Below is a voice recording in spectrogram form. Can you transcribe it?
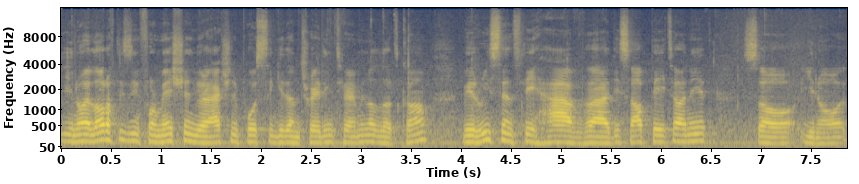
you know, a lot of this information, we're actually posting it on tradingterminal.com. We recently have uh, this update on it. So, you know,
